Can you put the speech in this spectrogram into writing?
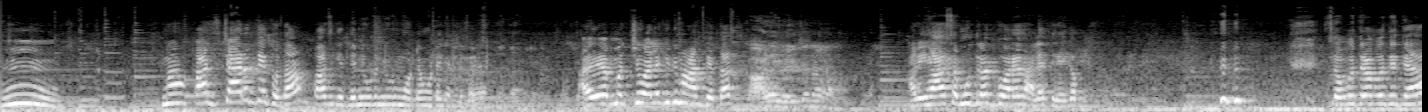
हम्म. मग पाच चारच देत होता. पाच घेतले निवडून निवडून मोठे मोठे घेतले सगळ्या अरे मच्छीवाले किती महाग देतात. ना. अरे ह्या समुद्रात गोऱ्या झाल्यात रे ग समुद्रामध्ये त्या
